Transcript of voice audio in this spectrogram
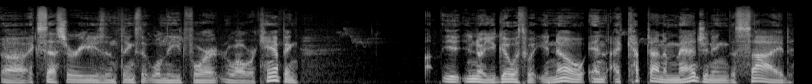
uh, accessories and things that we'll need for it while we're camping, you, you know you go with what you know, and I kept on imagining the side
